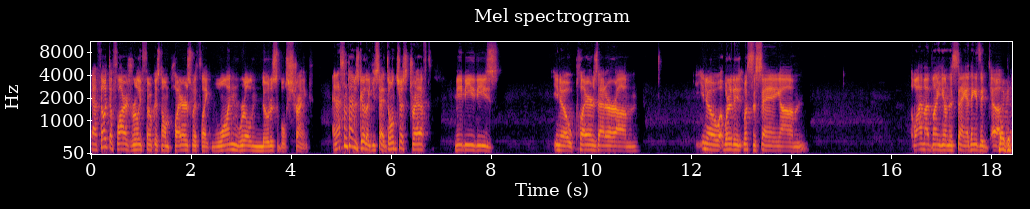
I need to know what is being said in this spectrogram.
Yeah, I feel like the Flyers really focused on players with like one real noticeable strength. And that's sometimes good. Like you said, don't just draft maybe these, you know, players that are, um, you know, what are they, what's the saying? Um, why am I blanking on this saying? I think it's a, uh, like a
